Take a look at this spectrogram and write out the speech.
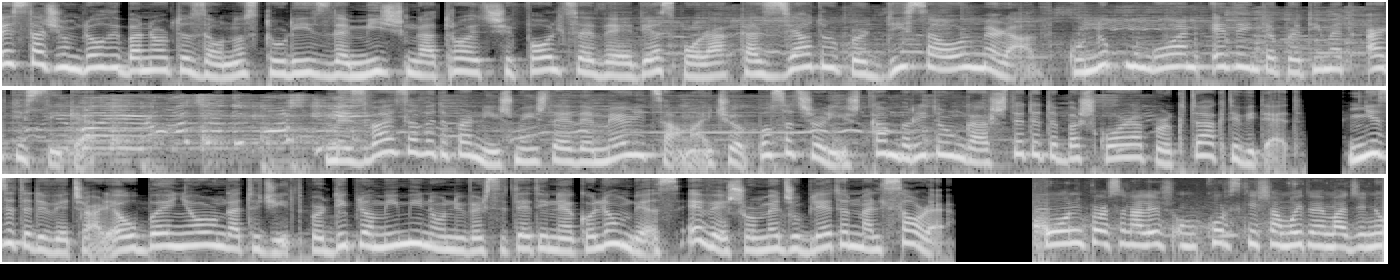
Festa që mblodhi banorë të zonës, turistë dhe miq nga trojet shqipfolëse dhe diaspora, ka zgjatur për disa orë me radhë, ku nuk munguan edhe interpretimet artistike. Mes vajzave të pranishme ishte edhe Meri Camaj që posaçërisht ka mbërritur nga Shtetet e Bashkuara për këtë aktivitet. 22 vjeçarja u bë e njohur nga të gjithë për diplomimin në Universitetin e Kolumbias e veshur me xhubletën malësore. Unë personalisht, unë kurrë s'kisha mujtë me imagjinu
